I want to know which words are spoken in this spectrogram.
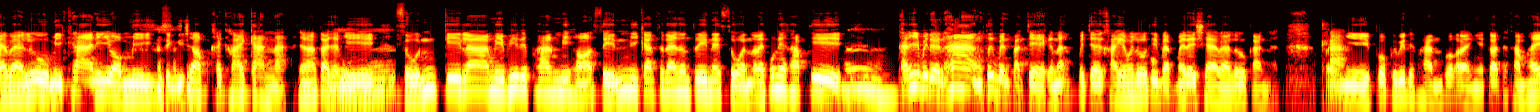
ร์ value มีค่านิยมมีสิ่งที่ชอบคล้ายๆ กันน่ะใช่ไหมก็อาจจะมีอืมศูนย์กีฬามีพิพิธภัณฑ์มีหอศิลป์มีการแสดงดนตรีในสวนอะไรพวกนี้ครับที่อืมแทนที่จะไปเดินห้าง ซึ่งเป็นปัจเจกอะนะไปเจอใครก็ไม่รู้ที่แบบไม่ได้แชร์ value กันนะค่ะไปมีพวกพิพิธภัณฑ์พวกอะไรอย่างเงี้ยก็จะทำให้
